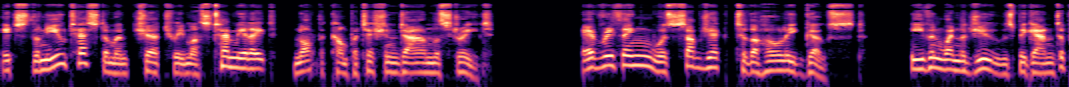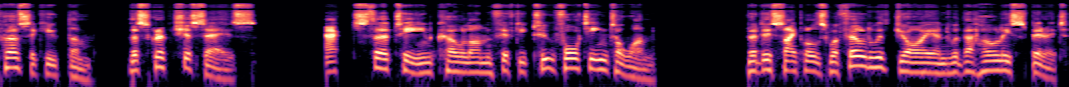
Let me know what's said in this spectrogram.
It's the New Testament church we must emulate, not the competition down the street. Everything was subject to the Holy Ghost. Even when the Jews began to persecute them, the scripture says. Acts 13 52 14 1. The disciples were filled with joy and with the Holy Spirit.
